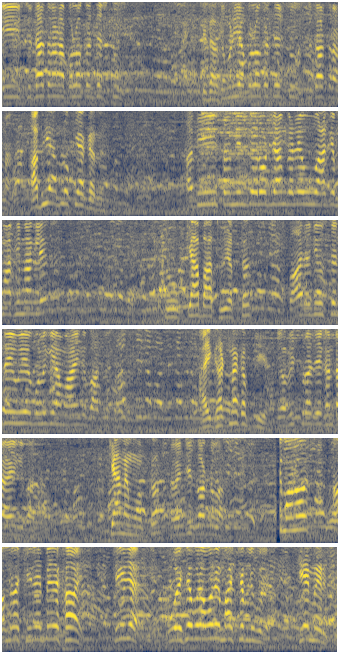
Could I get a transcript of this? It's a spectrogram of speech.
ये सिद्धार्थ राणा ब्लॉक अध्यक्ष टू सिद्धार्थ। जमड़िया ब्लॉक अध्यक्ष टू सिद्धार्थ राणा। अभी आप लोग क्या कर रहे हैं? अभी सब मिलकर रोड जाम कर रहे हैं, वो आके माफ़ी मांग ले। तो क्या बात हुई अब तक? बात अभी उससे नहीं हुई है बोले कि हम आएंगे बाद में थोड़ा देर। आई घटना कब की है ये अभी तुरंत एक घंटा आएगी बात क्या नाम है आपका रंजीत भटनवाल মানুষ আমরা কিনে পেয়ে খাই ঠিক আছে ও এসে করে আমাদের মাছ চাপলি করে কে মেরেছে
